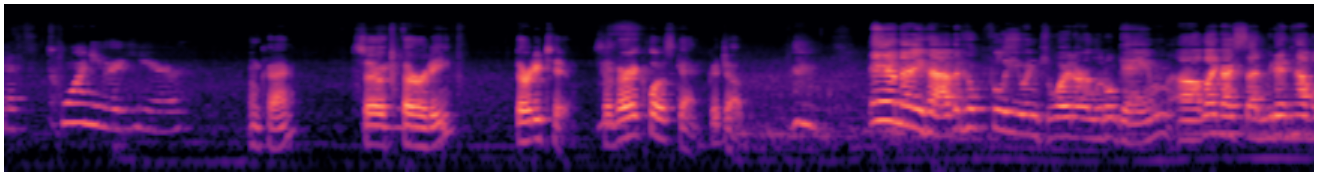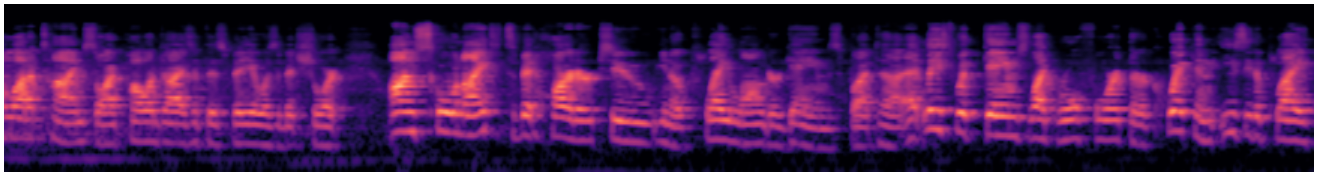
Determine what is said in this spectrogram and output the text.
That's twenty right here. Okay. So 30. 32. So very close game. Good job. And there you have it. Hopefully you enjoyed our little game. Uh, like I said, we didn't have a lot of time, so I apologize if this video was a bit short. On school nights, it's a bit harder to, you know, play longer games, but uh, at least with games like Roll For It, they're quick and easy to play,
